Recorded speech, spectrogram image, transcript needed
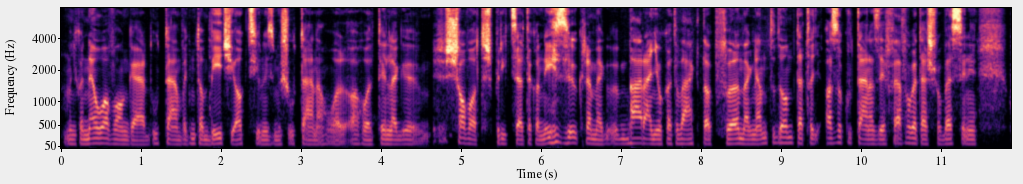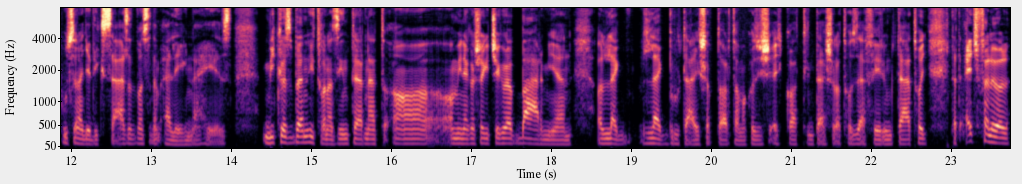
mondjuk a neo-avantgárd után, vagy mint a bécsi akcionizmus után, ahol, ahol tényleg savat spricceltek a nézőkre, meg bárányokat vágtak föl, meg nem tudom, tehát hogy azok után azért felforgatásról beszélni 21. században szerintem elég nehéz. Miközben itt van az internet, a, aminek a segítségével bármilyen a leg, legbrutálisabb tartalmakhoz is egy kattintás alatt hozzáférünk. Tehát, hogy tehát egyfelől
